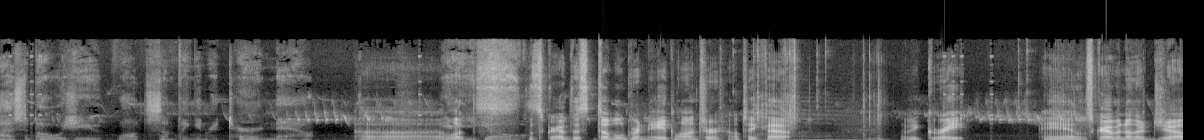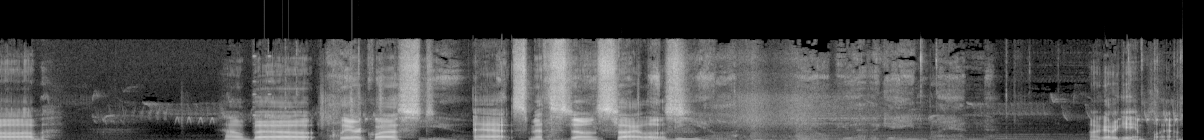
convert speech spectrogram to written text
I suppose you want something in return now. Uh, Here let's let's grab this double grenade launcher. I'll take that. That'd be great. And let's grab another job. How about clear quest at Smithstone Silos? I got a game plan.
